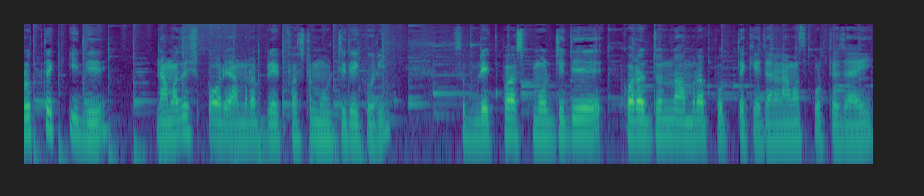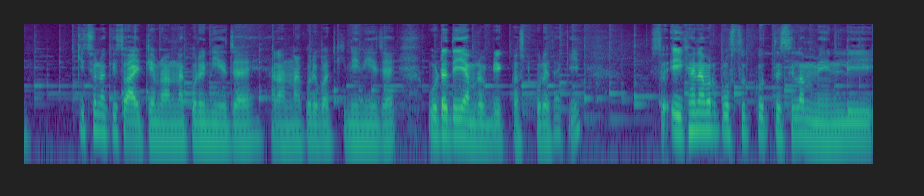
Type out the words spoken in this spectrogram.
প্রত্যেক ঈদে নামাজের পরে আমরা ব্রেকফাস্ট মসজিদে করি। সো ব্রেকফাস্ট মসজিদে করার জন্য আমরা প্রত্যেকে যারা নামাজ পড়তে যাই কিছু না কিছু আইটেম রান্না করে নিয়ে যায়, রান্না করে বা কিনে নিয়ে যায়, ওটা দিয়েই আমরা ব্রেকফাস্ট করে থাকি। সো এইখানে আমরা প্রস্তুত করতেছিলাম মেনলি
